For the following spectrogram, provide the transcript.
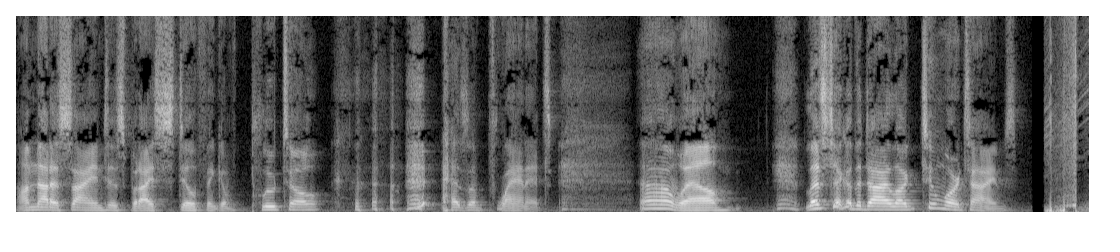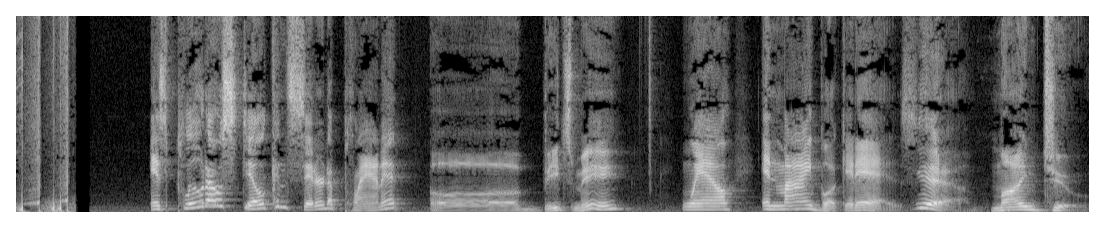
I'm not a scientist, but I still think of Pluto as a planet. Oh, well. Let's check out the dialogue two more times. Is Pluto still considered a planet? Uh, beats me. Well, in my book, it is. Yeah, mine too.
